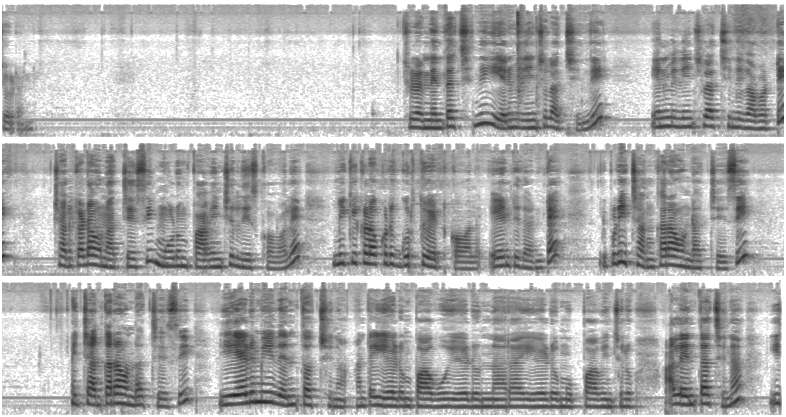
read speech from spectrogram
చూడండి. చూడండి ఎంత వచ్చింది? ఎనిమిది ఇంచులు వచ్చింది. ఎనిమిది ఇంచులు వచ్చింది కాబట్టి చంకడౌన్ వచ్చేసి మూడు పావించులు తీసుకోవాలి. మీకు ఇక్కడ ఒకటి గుర్తు పెట్టుకోవాలి. ఏంటిదంటే ఇప్పుడు ఈ చంక రౌండ్ వచ్చేసి ఈ చంక రౌండ్ వచ్చేసి ఏడు మీద ఎంత వచ్చినా అంటే ఏడు పావు ఏడున్నర ఏడు ముప్పావు ఇంచులు అలా ఎంత వచ్చినా ఈ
